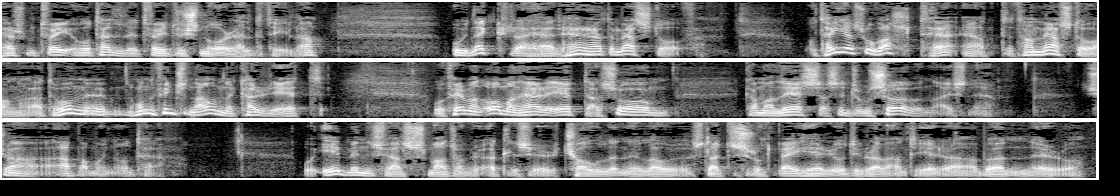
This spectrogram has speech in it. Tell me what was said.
Her som tvei hotellet, tvei tusen år held til, ja. Og i nekra her, her hatt det medstov. Og det er så valgt her, at han medstovan, at hun, hun finnes navnet karriet, og fer man om man her eta, så kan man lesa sin om søvun, eisne, tja, abba mun og det. Og jeg minnes vel smadronger øtleser, kjolen, og sløttes rundt bei her ute i Grønland, her, og bønner, og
